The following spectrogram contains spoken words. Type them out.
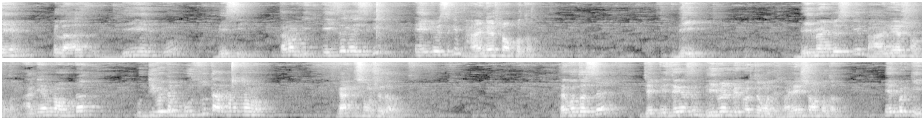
M plus V into VC তার মানে এই জায়গায় এসে কি? এইটা হচ্ছে কি ভার্নিয়ার সম্পাদন ভি ভি মাইন্ড হচ্ছে কি ভার্নিয়ার সম্পাদন আগে আমরা অঙ্কটা, উদ্দীপকটা বুঝব, তারপর আমরা গানটি সমস্যা যাব তার কথা হচ্ছে? যে এই জায়গায় আছে ভি মান বের করতে হবে আমাদের ভার্নিয়ার সম্পাদন। এরপর কি?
